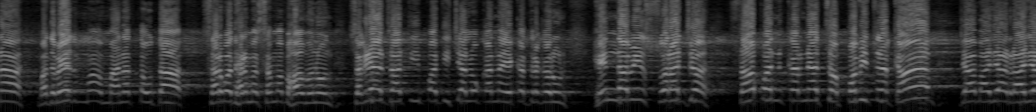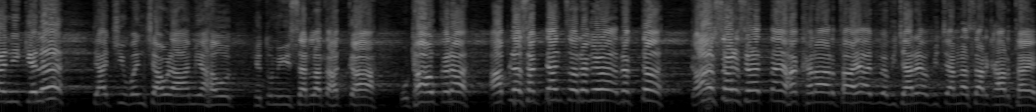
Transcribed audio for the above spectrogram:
लोकांना मतभेद मानत नव्हता. सर्व धर्म समभाव म्हणून सगळ्या जातीपातीच्या लोकांना एकत्र करून हिंदवी स्वराज्य स्थापन करण्याचं पवित्र काम ज्या माझ्या राजांनी केलं त्याची वंशावळ आम्ही आहोत. हे तुम्ही विसरलात आहात का? उठाव करा. आपल्या सत्यांचं रग रक्त का सळसळत नाही? हा खरा अर्थ आहे. विचार विचारण्यासारखा अर्थ आहे.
